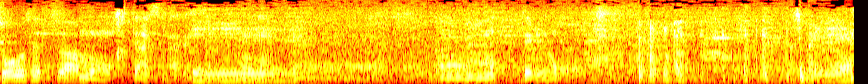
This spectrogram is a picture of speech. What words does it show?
小説はもう買ってないですね全然へうん。うん持ってるの。確かにね。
